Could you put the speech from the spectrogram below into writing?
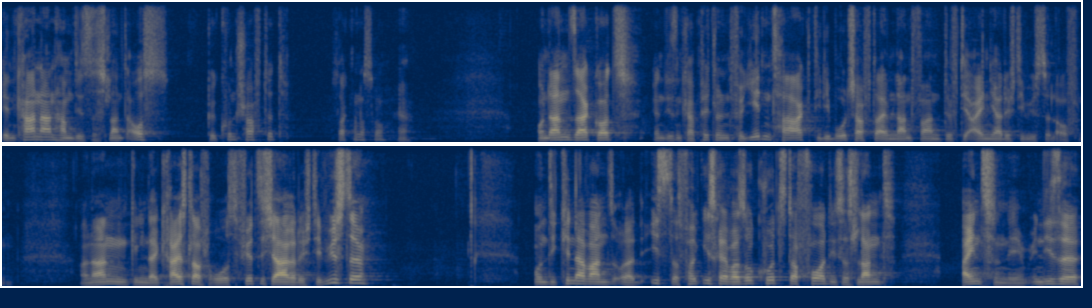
in Kanaan, haben dieses Land ausgekundschaftet. Sagt man das so? Ja. Und dann sagt Gott in diesen Kapiteln, für jeden Tag, die die Botschafter im Land waren, dürft ihr ein Jahr durch die Wüste laufen. Und dann ging der Kreislauf los, 40 Jahre durch die Wüste. Und die Kinder waren, oder das Volk Israel war so kurz davor, dieses Land einzunehmen, in diese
